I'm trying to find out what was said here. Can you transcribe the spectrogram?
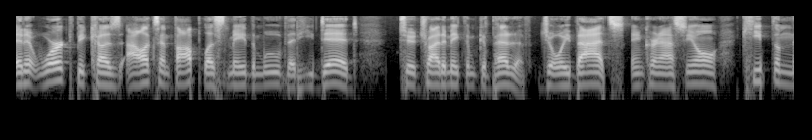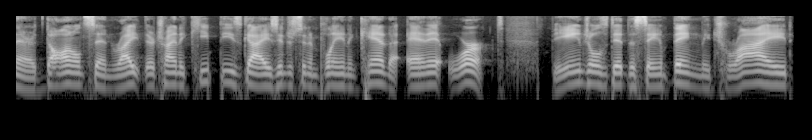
And it worked because Alex Anthopoulos made the move that he did to try to make them competitive. Joey Bats, Encarnacion, keep them there. Donaldson, right? They're trying to keep these guys interested in playing in Canada, and it worked. The Angels did the same thing. They tried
